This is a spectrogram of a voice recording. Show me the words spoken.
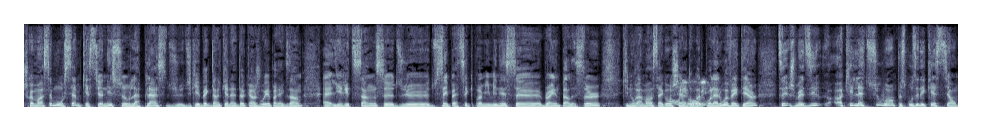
je commençais moi aussi à me questionner sur la place du, du Québec dans le Canada quand je voyais, par exemple, euh, les réticences euh, du, euh, du, sympathique premier ministre Brian Pallister qui nous ramasse à gauche ah et à droite pour la loi 21. Tu sais, je me dis, OK, là-dessus, ouais, on peut se poser des questions.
